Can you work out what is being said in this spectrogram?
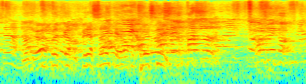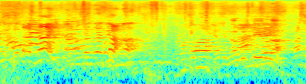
Bjarni, upprætt gæð og byrja að sækja, það er okkur tvö stig. Grazie.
